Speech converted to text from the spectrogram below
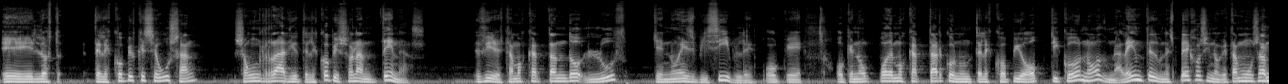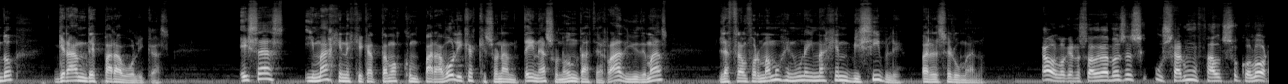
Eh, los telescopios que se usan son radiotelescopios, son antenas. Es decir, estamos captando luz que no es visible o que, o que no podemos captar con un telescopio óptico, ¿no? De una lente, de un espejo, sino que estamos usando grandes parabólicas. Esas imágenes que captamos con parabólicas, que son antenas, son ondas de radio y demás, las transformamos en una imagen visible para el ser humano. Claro, lo que nosotros hacemos es usar un falso color.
